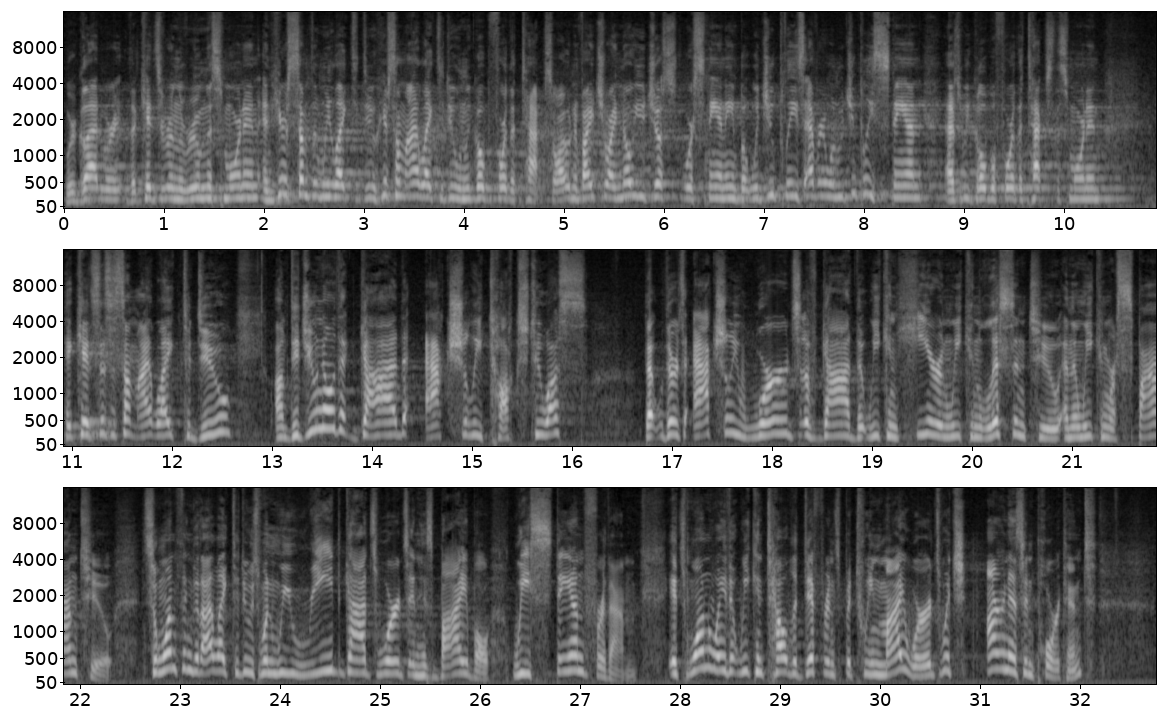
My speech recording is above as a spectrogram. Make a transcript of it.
We're glad we're, the kids are in the room this morning. And here's something we like to do. Here's something I like to do when we go before the text. So I would invite you. I know you just were standing, but would you please, everyone, would you please stand as we go before the text this morning? Hey, kids, this is something I like to do. Um, did you know that God actually talks to us? That there's actually words of God that we can hear and we can listen to and then we can respond to. So, one thing that I like to do is when we read God's words in His Bible, we stand for them. It's one way that we can tell the difference between my words, which aren't as important,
